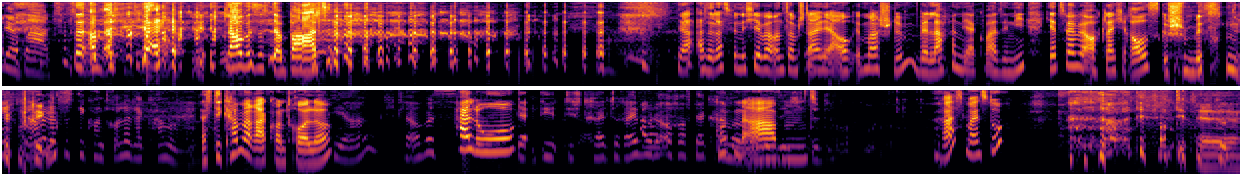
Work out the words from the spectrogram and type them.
Der Bart. Ich glaube, es ist der Bart. Ja, also das finde ich hier bei uns am Stall ja auch immer schlimm. Wir lachen ja quasi nie. Jetzt werden wir auch gleich rausgeschmissen Ich glaube, übrigens. das ist die Kontrolle der Kamera. Das ist die Kamerakontrolle. Ja, ich glaube, es, Hallo. der, die, die Streiterei wurde auch auf der Kamera Guten Abend. gesichtet. Was meinst du? Äh,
